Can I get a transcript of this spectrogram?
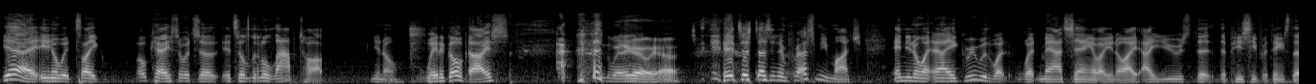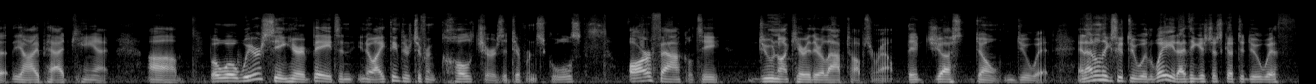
Yeah, you know, it's like okay, so it's a it's a little laptop. You know, way to go, guys. Way to go, yeah. it just doesn't impress me much. And you know, and I agree with what, what Matt's saying about, you know, I, I use the, the PC for things that the iPad can't. Um, but what we're seeing here at Bates, and you know, I think there's different cultures at different schools. Our faculty do not carry their laptops around. They just don't do it. And I don't think it's got to do with weight. I think it's just got to do with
